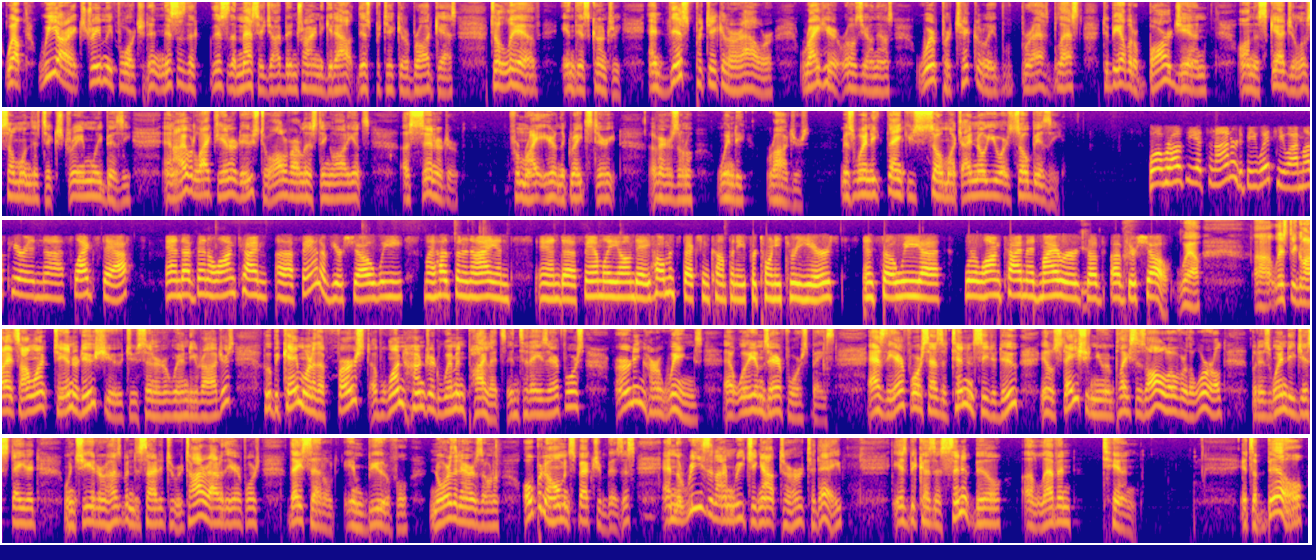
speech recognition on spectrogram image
Well, we are extremely fortunate, and this is the this is the message I've been trying to get out this particular broadcast to live in this country. And this particular hour, right here at Rosie on the House, we're particularly blessed to be able to barge in on the schedule of someone that's extremely busy. And I would like to introduce to all of our listening audience a senator from right here in the great state of Arizona, Wendy Rogers. Miss Wendy, thank you so much. I know you are so busy. Well, Rosie, it's an honor to be with you. I'm up here in uh, Flagstaff, and I've been a longtime uh, fan of your show. We, my husband and I, and and uh, family owned a home inspection company for 23 years, and so we uh, we're longtime admirers of of your show. Well, uh, listening audience, I want to introduce you to Senator Wendy Rogers, who became one of the first of 100 women pilots in today's Air Force, earning her wings at Williams Air Force Base. As the Air Force has a tendency to do, it'll station you in places all over the world. But as Wendy just stated, when she and her husband decided to retire out of the Air Force, they settled in beautiful northern Arizona, opened a home inspection business. And the reason I'm reaching out to her today is because of Senate Bill 1110. It's a bill,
